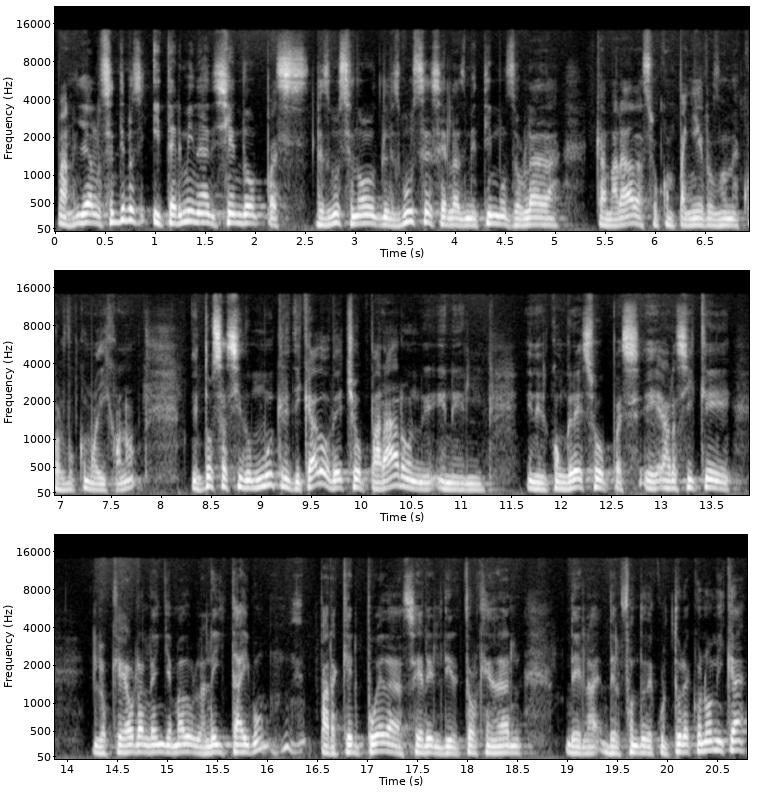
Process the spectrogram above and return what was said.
bueno, ya lo sentimos, y termina diciendo, pues les guste o no les guste, se las metimos doblada camaradas o compañeros, no me acuerdo cómo dijo, ¿no? Entonces ha sido muy criticado, de hecho pararon en el, en el Congreso, pues eh, ahora sí que lo que ahora le han llamado la ley Taibo, para que él pueda ser el director general del Fondo de Cultura Económica.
